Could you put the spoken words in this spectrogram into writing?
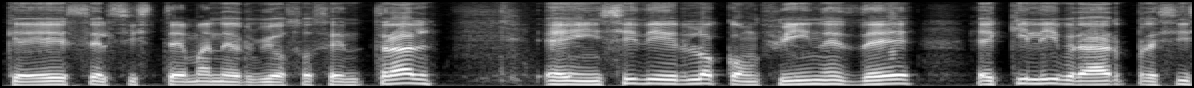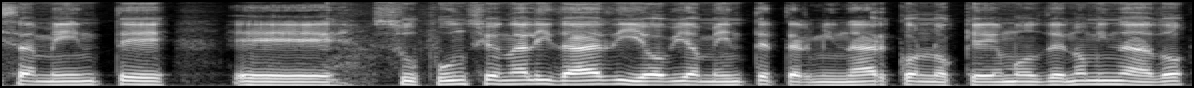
que es el sistema nervioso central, e incidirlo con fines de equilibrar precisamente eh, su funcionalidad y obviamente terminar con lo que hemos denominado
